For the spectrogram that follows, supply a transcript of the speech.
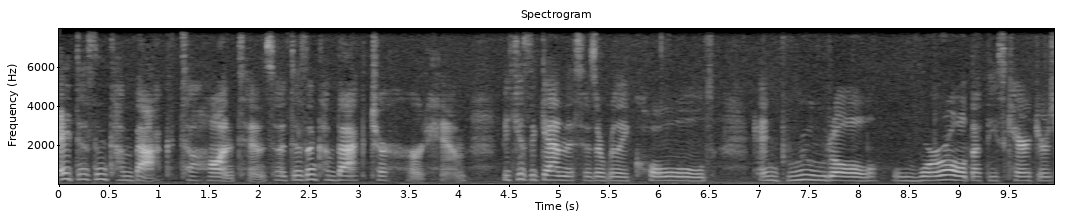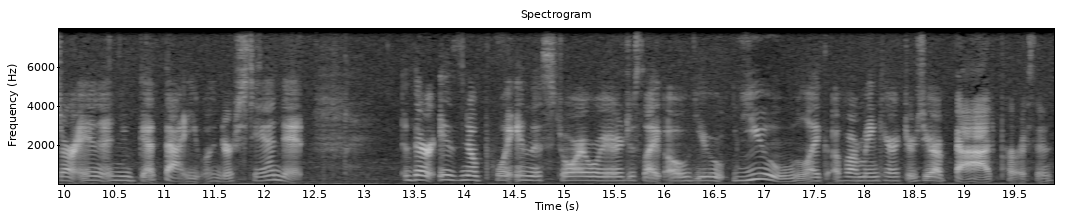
it doesn't come back to haunt him, so it doesn't come back to hurt him. Because again, this is a really cold and brutal world that these characters are in, and you get that, you understand it there is no point in this story where you're just like, oh, you, you, like, of our main characters, you're a bad person.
